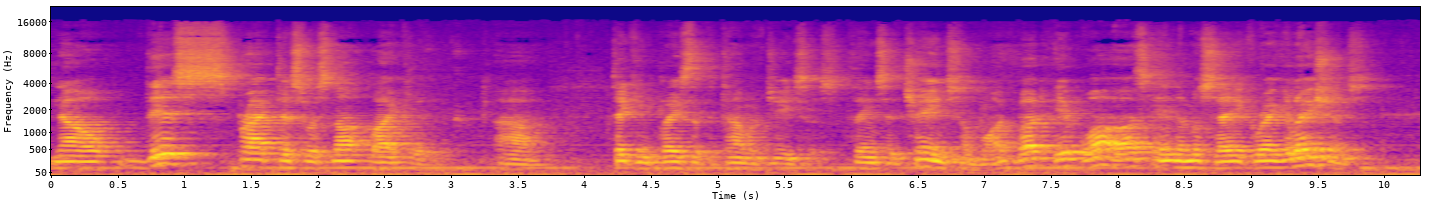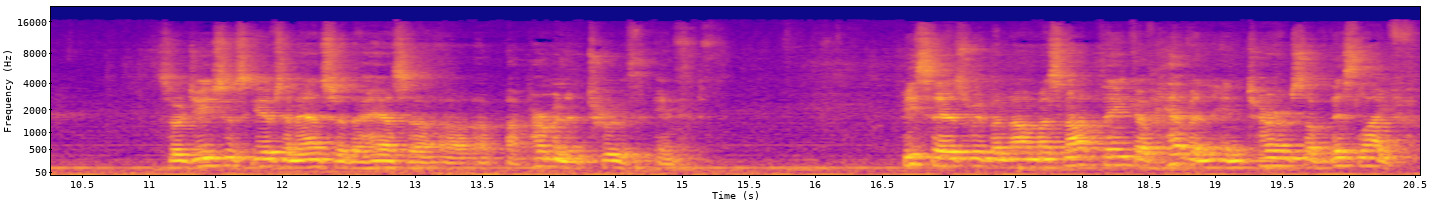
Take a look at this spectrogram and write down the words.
Now, this practice was not likely uh, taking place at the time of Jesus. Things had changed somewhat, but it was in the Mosaic regulations. So Jesus gives an answer that has a, a, a permanent truth in it. He says we must not think of heaven in terms of this life.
